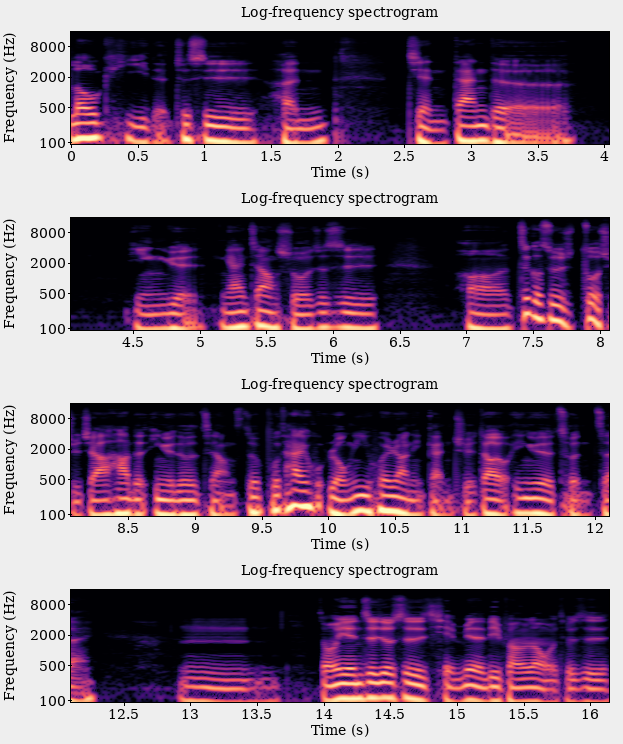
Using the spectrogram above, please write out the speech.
low key 的，就是很简单的。音乐应该这样说，就是呃，这个是作曲家他的音乐都是这样子，就不太容易会让你感觉到有音乐的存在。嗯，总而言之，就是前面的地方让我就是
